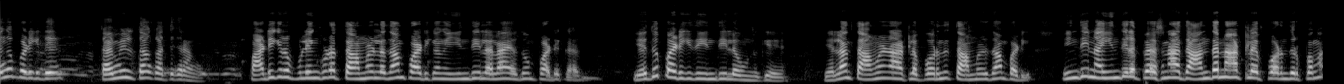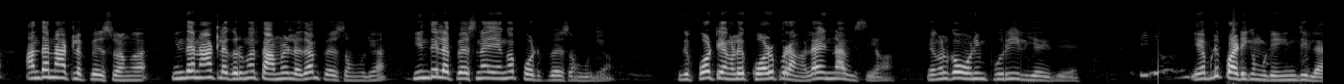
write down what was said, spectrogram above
எங்கே படிக்குது? தமிழ் தான் கற்றுக்குறாங்க படிக்கிற பிள்ளைங்க கூட தமிழில் தான் படிக்குங்க. ஹிந்திலலாம் எதுவும் படிக்காது. எது படிக்குது ஹிந்தியில் உனக்கு? எல்லாம் தமிழ்நாட்டில் பிறந்து தமிழ் தான் படி ஹிந்தி நான் ஹிந்தியில் பேசினா அது அந்த நாட்டில் பிறந்திருப்பாங்க அந்த நாட்டில் பேசுவாங்க. இந்த நாட்டில் இருக்கிறவங்க தமிழில் தான் பேச முடியும். ஹிந்தியில் பேசினா எங்கே போட்டு பேச முடியும்? இது போட்டு எங்களை குழப்புறாங்களா? என்ன விஷயம்? எங்களுக்கும் ஒன்றும் புரியலையே இது. எப்படி படிக்க முடியும் ஹிந்தியில்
